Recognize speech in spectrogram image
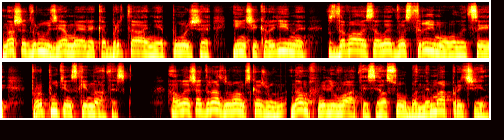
Наші друзі, Америка, Британія, Польща, інші країни, здавалося, ледве стримували цей пропутінський натиск. Але ж одразу вам скажу, нам хвилюватися особо нема причин,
